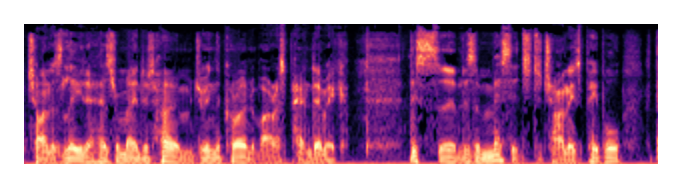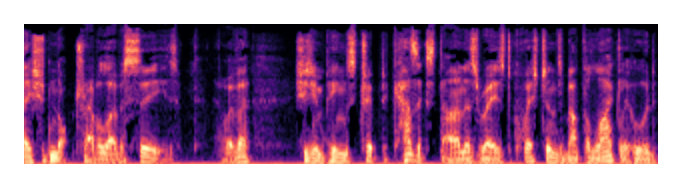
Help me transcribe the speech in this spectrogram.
China's leader has remained at home during the coronavirus pandemic. This served as a message to Chinese people that they should not travel overseas. However, Xi Jinping's trip to Kazakhstan has raised questions about the likelihood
